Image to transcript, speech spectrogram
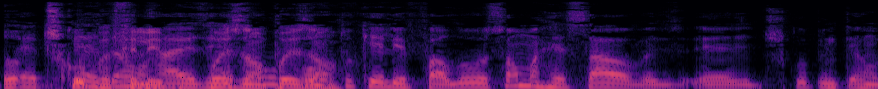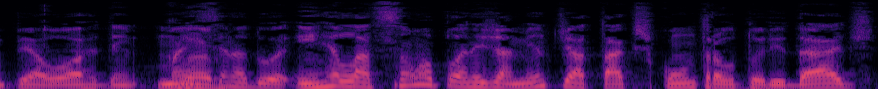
oh, é, desculpa, perdão, Felipe, Reis, pois não, pois não. ponto que ele falou, só uma ressalva, é, desculpa interromper a ordem, mas, claro. senador, em relação ao planejamento de ataques contra autoridades,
